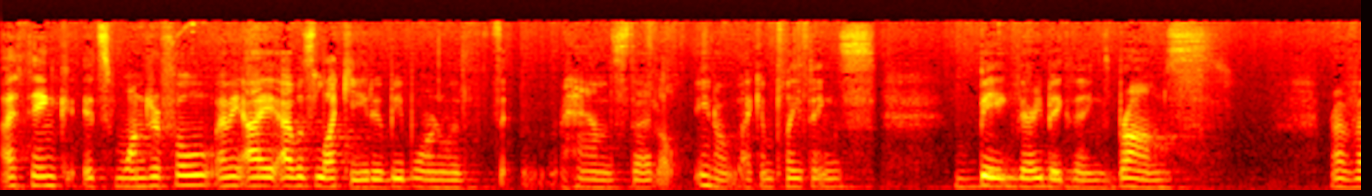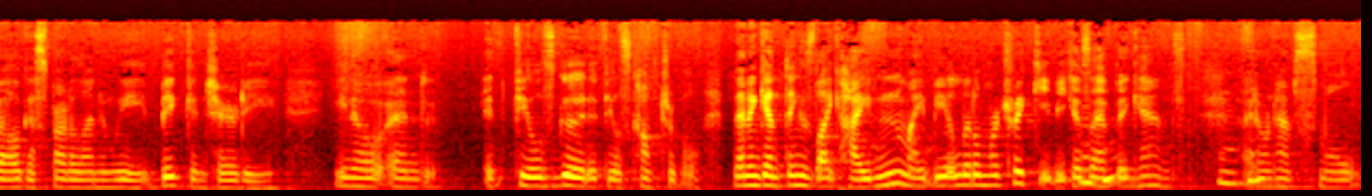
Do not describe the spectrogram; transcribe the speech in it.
I think it's wonderful. I mean, I, I was lucky to be born with hands that, you know, I can play things big, very big things. Brahms, Ravel, la Nuit, big concerti, you know, and it feels good, it feels comfortable. Then again, things like Haydn might be a little more tricky because I have mm-hmm. big hands. I mm-hmm. don't have small,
